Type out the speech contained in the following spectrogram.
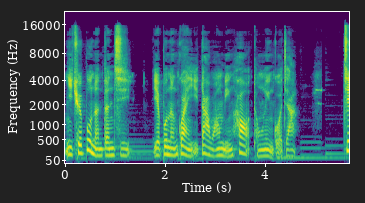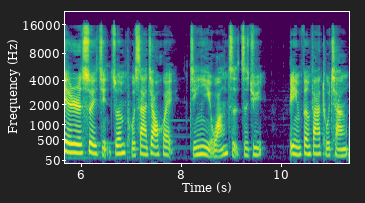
你却不能登基，也不能冠以大王名号统领国家。戒日遂谨遵菩萨教诲，仅以王子自居，并奋发图强，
